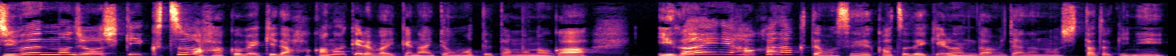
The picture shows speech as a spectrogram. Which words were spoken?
自分の常識靴は履くべきだ履かなければいけないって思ってたものが意外に履かなくても生活できるんだみたいなのを知った時に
